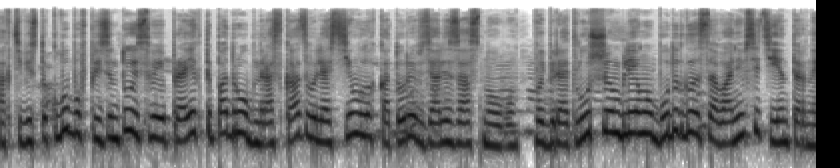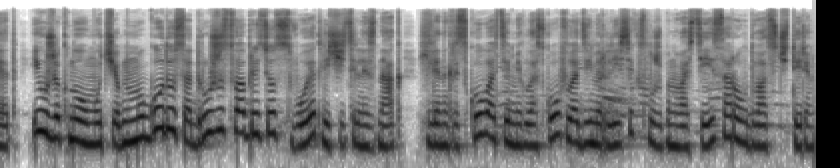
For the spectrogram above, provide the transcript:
Активисты клубов, презентуя свои проекты, подробно рассказывали о символах, которые взяли за основу. Выбирать лучшую эмблему будут голосования в сети интернет. И уже к новому учебному году Содружество обретет свой отличительный знак. Елена Грицкова, Артемий Глазков, Владимир Лисик, Служба новостей Саров 24.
